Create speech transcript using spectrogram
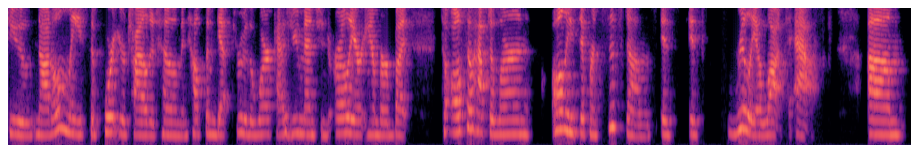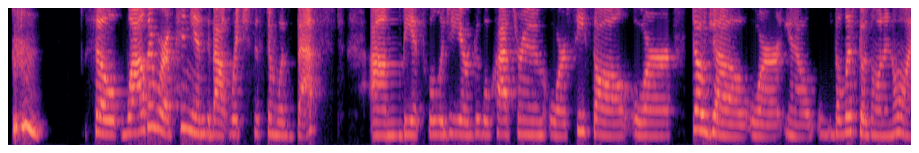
to not only support your child at home and help them get through the work as you mentioned earlier amber but to also have to learn all these different systems is is really a lot to ask. Um, so while there were opinions about which system was best um, be it Schoology or Google Classroom or Seesaw or Dojo or, you know, the list goes on and on.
